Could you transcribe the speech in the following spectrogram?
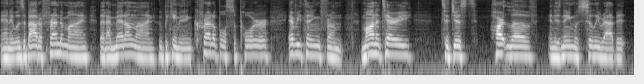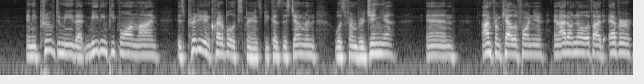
And it was about a friend of mine that I met online who became an incredible supporter, everything from monetary to just heart love. And his name was Silly Rabbit and he proved to me that meeting people online is pretty incredible experience because this gentleman was from Virginia and I'm from California and I don't know if I'd ever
